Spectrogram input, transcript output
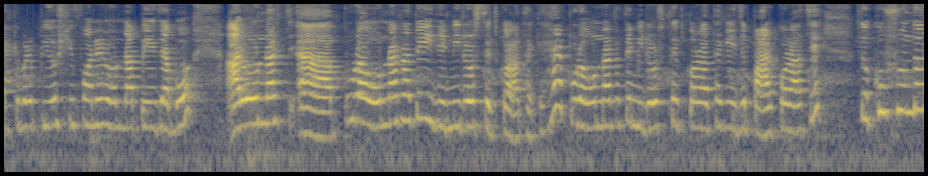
একেবারে পিওর শিফনের ওড়না পেয়ে যাব। আর ওড়নার আহ, পুরা ওড়নাটাতে যে মিরর সেট করা থাকে। হ্যাঁ পুরো ওড়নাটাতে মিরর সেট করা থাকে এই যে পার করা আছে। তো খুব সুন্দর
